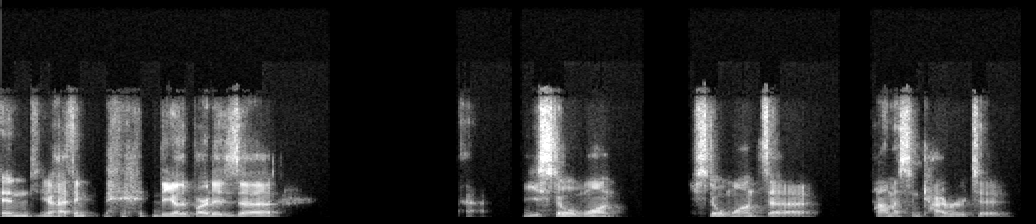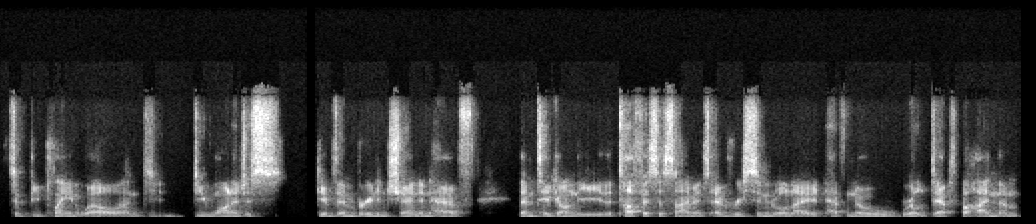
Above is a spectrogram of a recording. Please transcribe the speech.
and you know, I think the other part is uh, you still want you still want uh, Thomas and Kyrou to to be playing well, and do you want to just give them Brayden Schenn and have them take on the the toughest assignments every single night, have no real depth behind them,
